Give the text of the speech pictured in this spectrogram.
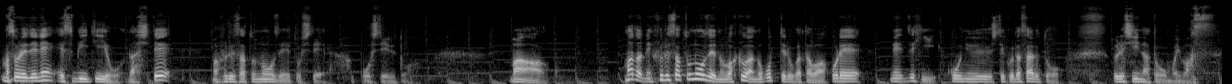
まあ、それでね SBT を出して、まあ、ふるさと納税として発行していると。まあまだねふるさと納税の枠が残っている方はこれねぜひ購入してくださると嬉しいなと思います。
